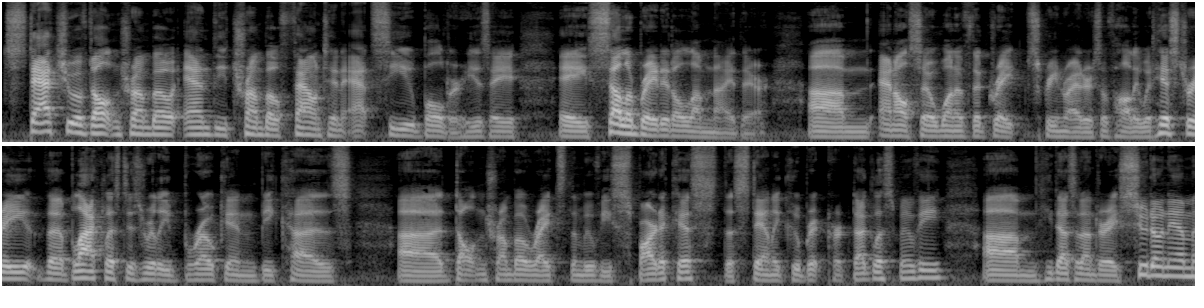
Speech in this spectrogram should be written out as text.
statue of Dalton Trumbo and the Trumbo Fountain at CU Boulder. He is a, a celebrated alumni there, um, and also one of the great screenwriters of Hollywood history. The blacklist is really broken because uh, Dalton Trumbo writes the movie Spartacus, the Stanley Kubrick Kirk Douglas movie. Um, he does it under a pseudonym,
